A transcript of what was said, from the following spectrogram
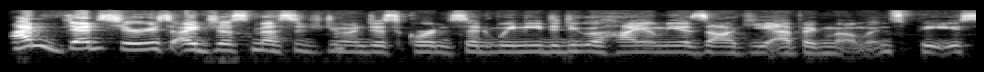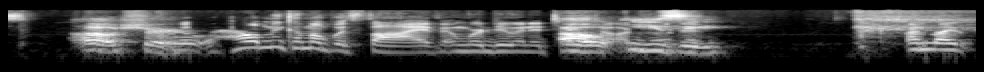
I'm dead serious. I just messaged you on Discord and said we need to do a Hayao Miyazaki epic moments piece. oh sure, So help me come up with five, and we're doing a oh easy. I'm like,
